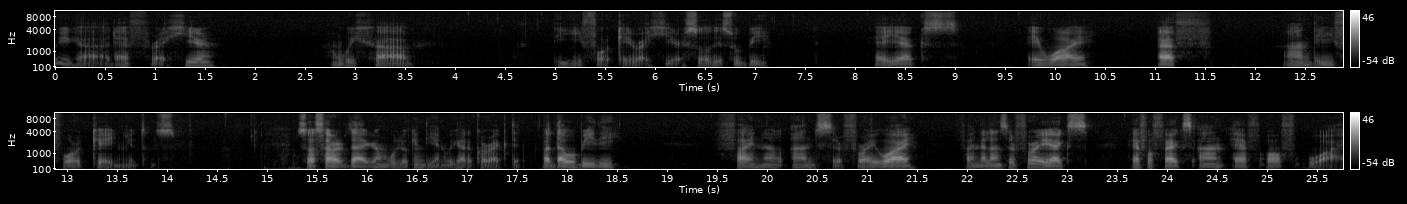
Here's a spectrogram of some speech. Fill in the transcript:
We got f right here, and we have the 4k right here. So this would be ax ay f and the 4k newtons. So as our diagram will look in the end we got to correct it. But that will be the final answer for ay final answer for ax f of x and f of y.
